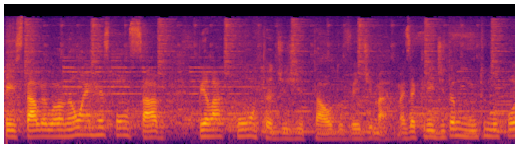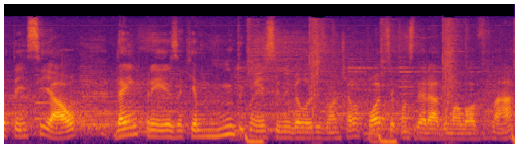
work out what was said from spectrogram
A Estalo ela não é responsável pela conta digital do Vedimar, mas acredita muito no potencial da empresa, que é muito conhecida em Belo Horizonte, ela pode ser considerada uma love mark,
